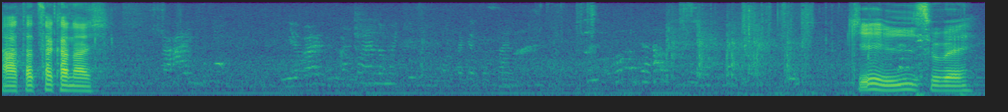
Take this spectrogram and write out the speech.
Ah, tá de sacanagem. Que isso, velho.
